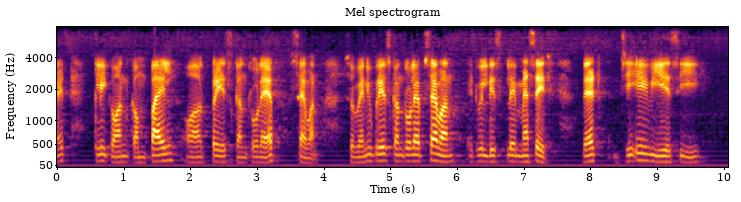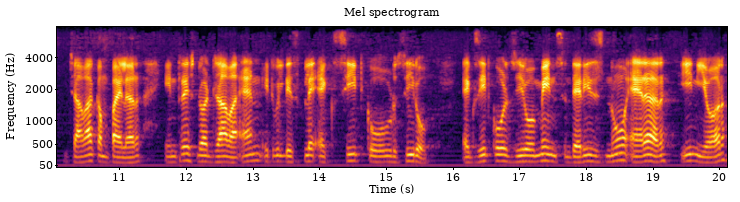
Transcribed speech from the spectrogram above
Right? Click on compile or press ctrl F7 so when you press ctrl F7 it will display message that JAVAC Java compiler interest.java and it will display exit code 0 exit code 0 means there is no error in your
